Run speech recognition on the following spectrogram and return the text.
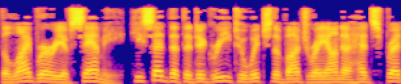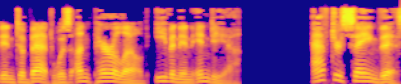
the library of Samye, he said that the degree to which the Vajrayana had spread in Tibet was unparalleled, even in India. After saying this,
